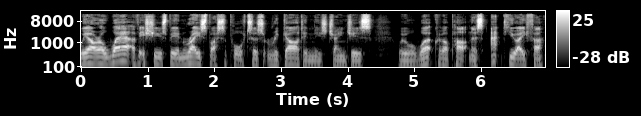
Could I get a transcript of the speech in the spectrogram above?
we are aware of issues being raised by supporters regarding these changes. We will work with our partners at UEFA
